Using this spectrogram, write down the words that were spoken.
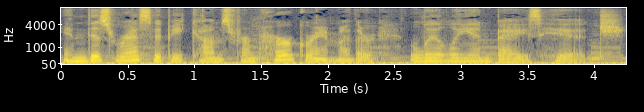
and this recipe comes from her grandmother, Lillian Bays Hitch.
